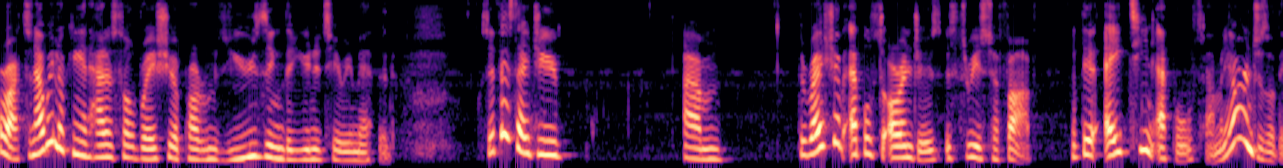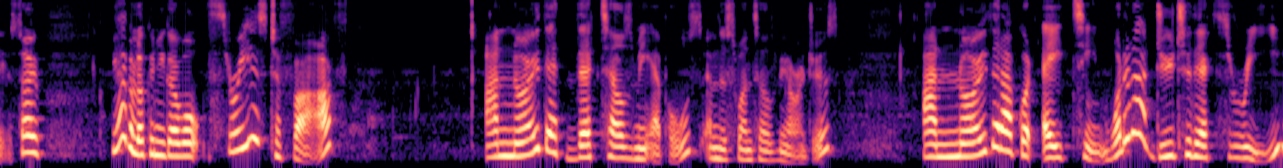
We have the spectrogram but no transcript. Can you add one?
All right, so now we're looking at how to solve ratio problems using the unitary method. So if they say to you, um, the ratio of apples to oranges is 3 is to 5. If there are 18 apples, how many oranges are there? So you have a look and you go, well, 3 is to 5. I know that that tells me apples and this one tells me oranges. I know that I've got 18. What did I do to that 3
